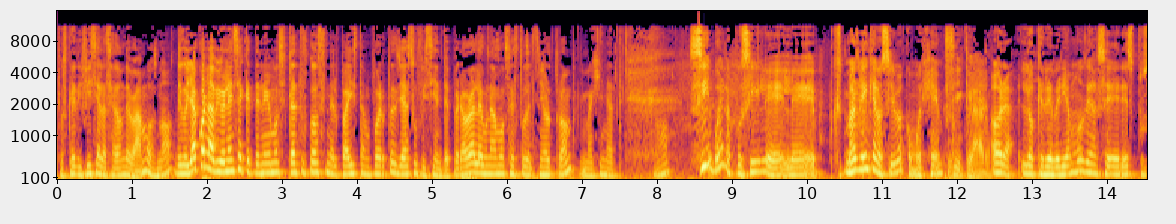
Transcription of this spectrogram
pues qué difícil hacia dónde vamos, ¿no? Digo, ya con la violencia que tenemos y tantas cosas en el país tan fuertes ya es suficiente, pero ahora le unamos esto del señor Trump, imagínate, ¿no? Sí, bueno, pues sí, le, más bien que nos sirva como ejemplo. Sí, claro. Ahora, lo que deberíamos de hacer es, pues,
